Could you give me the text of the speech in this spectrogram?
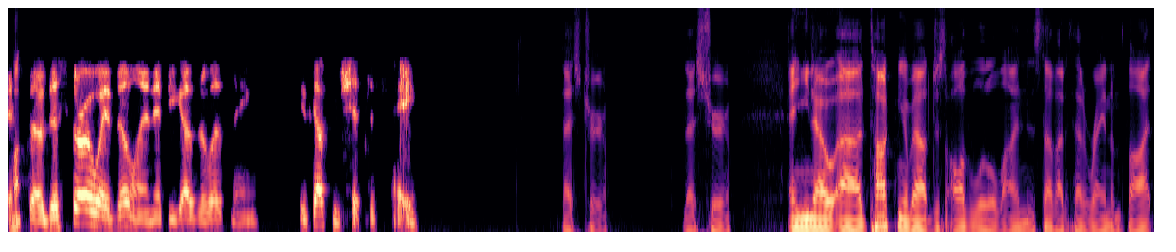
And so this throwaway villain, if you guys are listening, he's got some shit to say. That's true. That's true. And you know, uh, talking about just all the little lines and stuff, I just had a random thought.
